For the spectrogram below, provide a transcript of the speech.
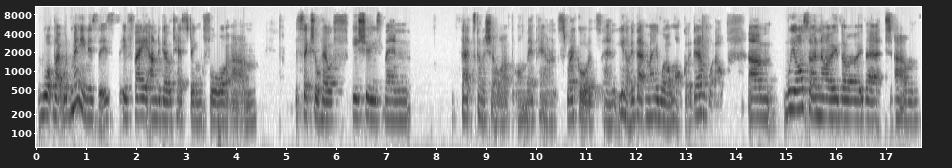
what that would mean is, is if they undergo testing for um, sexual health issues, then that's going to show up on their parents' records, and you know that may well not go down well. Um, we also know, though, that um,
